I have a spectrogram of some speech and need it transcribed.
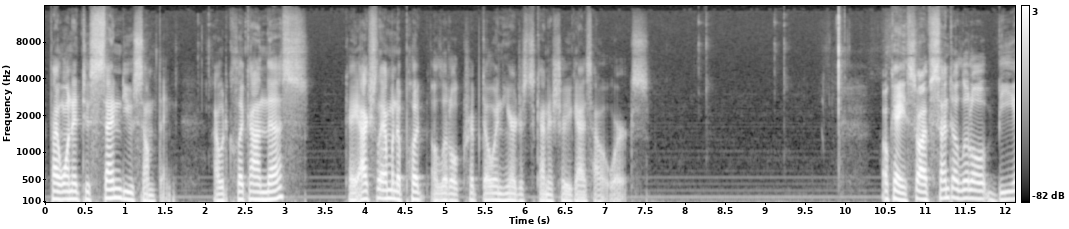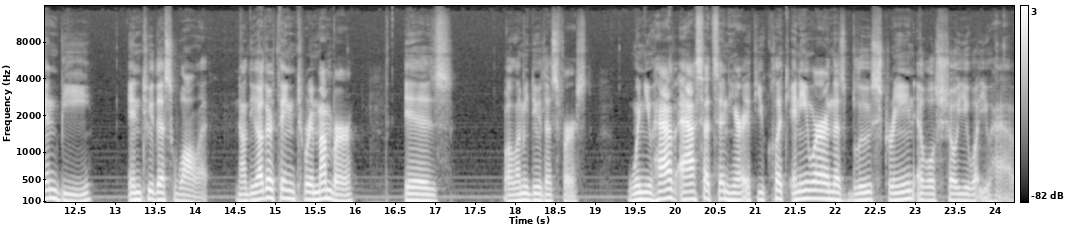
If I wanted to send you something, I would click on this. Okay, actually, I'm going to put a little crypto in here just to kind of show you guys how it works. Okay, so I've sent a little BNB into this wallet. Now, the other thing to remember is, well, let me do this first. When you have assets in here, if you click anywhere in this blue screen, it will show you what you have.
